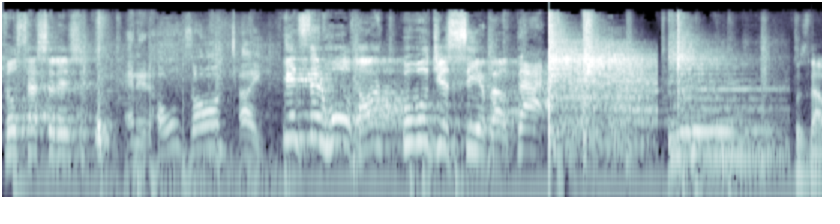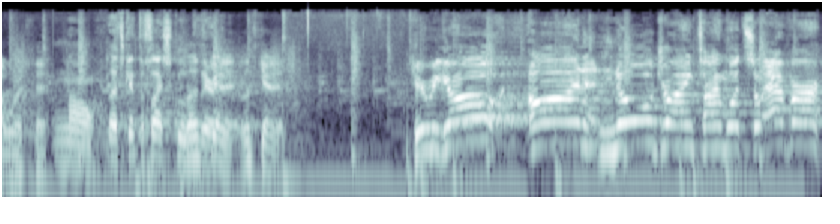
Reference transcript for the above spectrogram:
Phil's test it is. and it holds on tight. Instant hold, huh? Well, we'll just see about that. Was that worth it? No. Let's get the flex glue Let's clear. get it. Let's get it. Here we go. On no drying time whatsoever.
